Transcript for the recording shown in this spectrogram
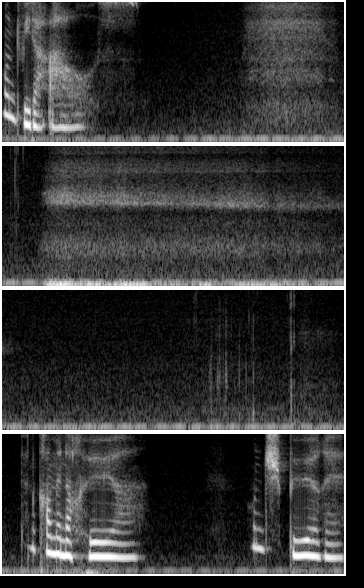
und wieder aus. Dann komme noch höher und spüre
